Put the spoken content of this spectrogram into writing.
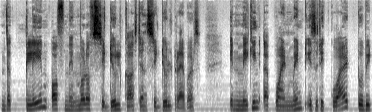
The claim of member of scheduled caste and scheduled tribes in making appointment is required to be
